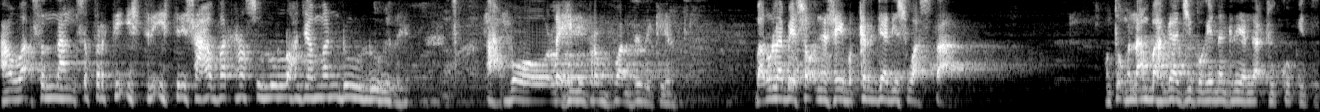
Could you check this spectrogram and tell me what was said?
Awak senang seperti istri-istri sahabat Rasulullah zaman dulu. Gitu. Ah boleh ini perempuan saya pikir. Barulah besoknya saya bekerja di swasta. Untuk menambah gaji pegawai negeri yang nggak cukup itu.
